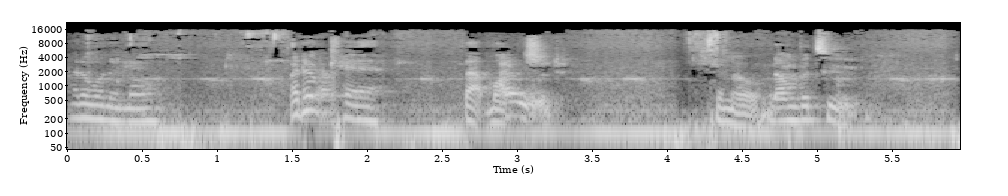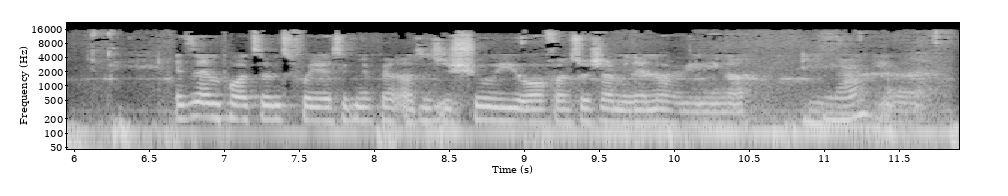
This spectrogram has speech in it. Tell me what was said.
I don't want to know. I don't care that much. I would. to know. Number two. Is it important for your significant other to show you off on social media? Not really, no. No.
